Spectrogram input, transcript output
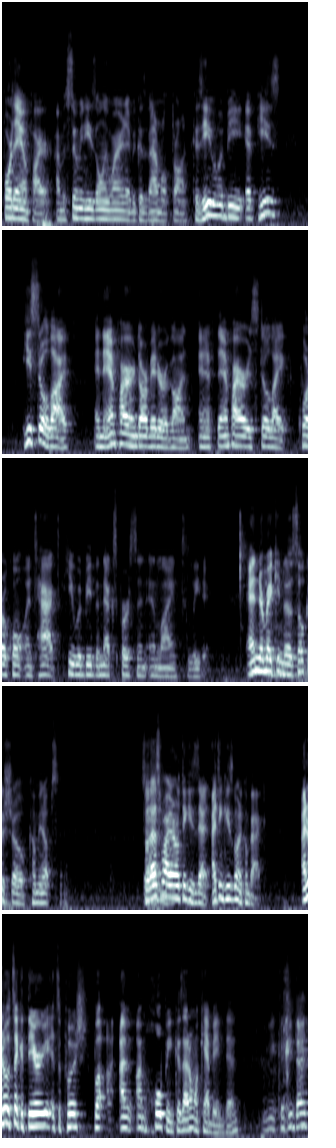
for the Empire. I'm assuming he's only wearing it because of Admiral Thrawn, because he would be if he's he's still alive and the Empire and Darth Vader are gone, and if the Empire is still like quote unquote intact, he would be the next person in line to lead it. And they're making the Ahsoka show coming up soon. So that's why I don't think he's dead. I think he's going to come back. I know it's like a theory, it's a push, but I, I'm I'm hoping because I don't want Cad Bane dead. I mean, cause he died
